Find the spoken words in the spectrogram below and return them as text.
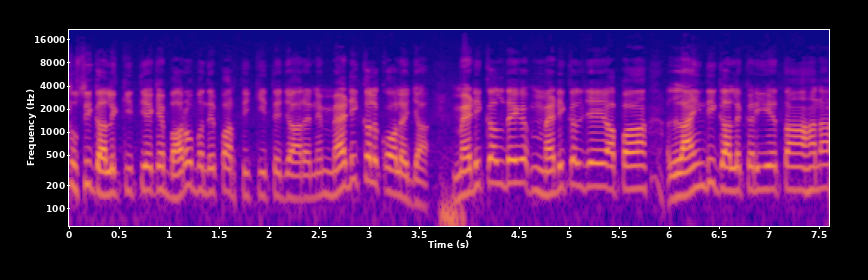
ਤੁਸੀਂ ਗੱਲ ਕੀਤੀ ਹੈ ਕਿ ਬਾਹਰੋਂ ਬੰਦੇ ਭਰਤੀ ਕੀਤੇ ਜਾ ਰਹੇ ਨੇ ਮੈਡੀਕਲ ਕਾਲਜ ਆ। ਮੈਡੀਕਲ ਦੇ ਮੈਡੀਕਲ ਜੇ ਆਪਾਂ ਲਾਈਨ ਦੀ ਗੱਲ ਕਰੀਏ ਤਾਂ ਹਨਾ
